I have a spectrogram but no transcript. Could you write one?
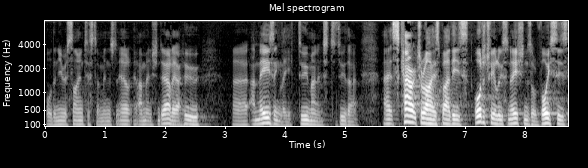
or the neuroscientist I mentioned, I mentioned earlier, who uh, amazingly do manage to do that. Uh, it's characterized by these auditory hallucinations or voices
